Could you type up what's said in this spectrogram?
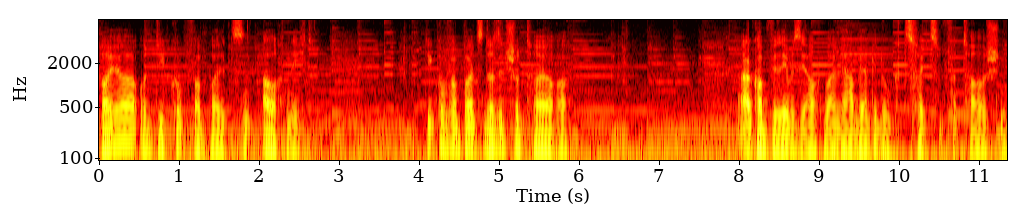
teuer und die Kupferbolzen auch nicht. Die Kupferbolzen, das sind schon teurer. Ah, komm, wir sehen sie auch mal. Wir haben ja genug Zeug zum Vertauschen.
